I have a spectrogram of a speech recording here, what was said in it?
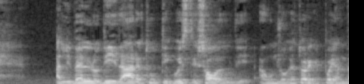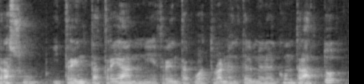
a livello di dare tutti questi soldi a un giocatore che poi andrà sui 33 anni e 34 anni al termine del contratto,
